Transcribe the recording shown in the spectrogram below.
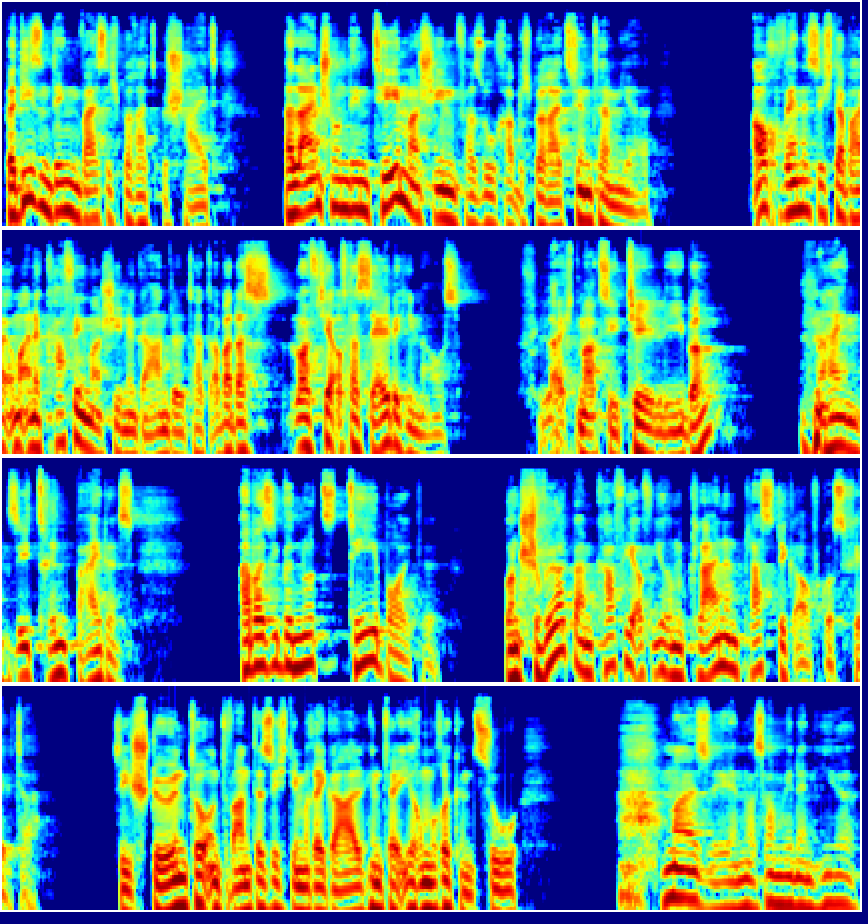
bei diesen Dingen weiß ich bereits Bescheid. Allein schon den Teemaschinenversuch habe ich bereits hinter mir. Auch wenn es sich dabei um eine Kaffeemaschine gehandelt hat, aber das läuft ja auf dasselbe hinaus. Vielleicht mag sie Tee lieber? Nein, sie trinkt beides. Aber sie benutzt Teebeutel und schwört beim Kaffee auf ihren kleinen Plastikaufgussfilter. Sie stöhnte und wandte sich dem Regal hinter ihrem Rücken zu. Mal sehen, was haben wir denn hier?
